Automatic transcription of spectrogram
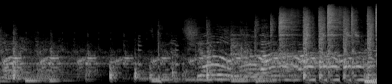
If you're fooling,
